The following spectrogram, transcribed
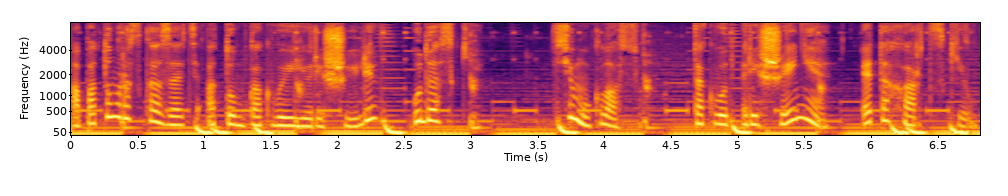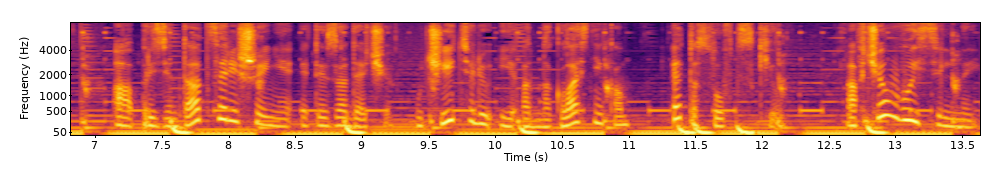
а потом рассказать о том, как вы ее решили, у доски. Всему классу. Так вот, решение – это hard skill, а презентация решения этой задачи учителю и одноклассникам – это soft skill. А в чем вы сильны?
